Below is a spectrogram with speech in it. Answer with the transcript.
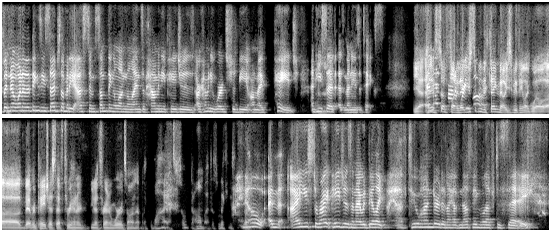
but no, one of the things he said, somebody asked him something along the lines of how many pages or how many words should be on my page. And he mm-hmm. said, as many as it takes. Yeah, and, and it's so funny. That used to be the thing, though. I used to be thinking like, well, uh, every page has to have 300, you know, 300 words on it. Like, why? That's so dumb. That doesn't make any sense. I know. And I used to write pages, and I would be like, I have 200, and I have nothing left to say.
